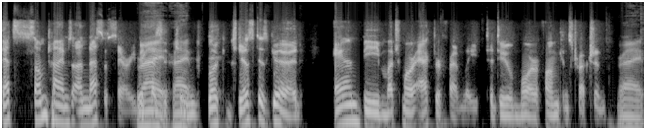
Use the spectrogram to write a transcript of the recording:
that's sometimes unnecessary because Right, it can look just as good and be much more actor friendly to do more foam construction. Right.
